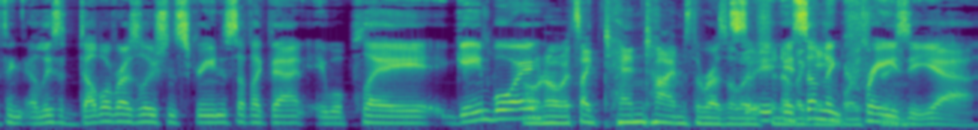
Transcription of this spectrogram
think at least a double resolution screen and stuff like that. It will play Game Boy. Oh no, it's like ten times the So resolution. it- of it's a something crazy, screen. yeah.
